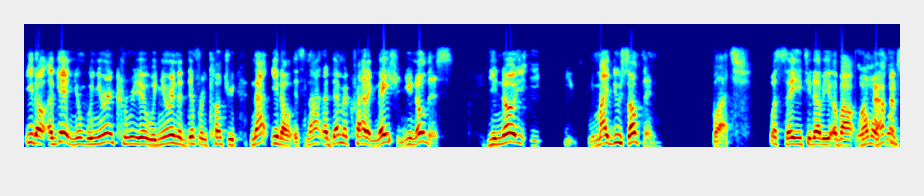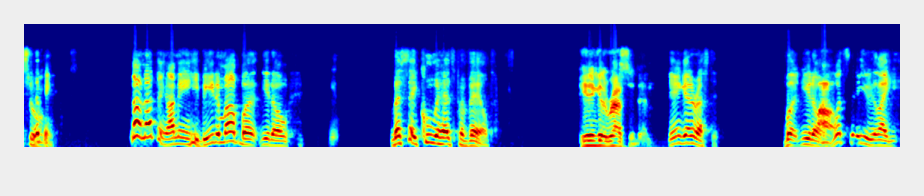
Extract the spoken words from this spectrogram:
you know, again, you're, when you're in Korea, when you're in a different country, not, you know, it's not a democratic nation. You know this. You know you, you, you might do something. But what say ETW about What almost like to him? slipping? No, nothing. I mean, he beat him up, but you know, let's say cooler heads prevailed. He didn't get arrested then. He didn't get arrested. But you know, Wow. what say you like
